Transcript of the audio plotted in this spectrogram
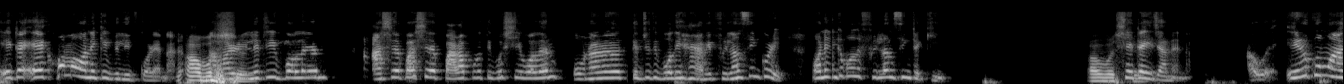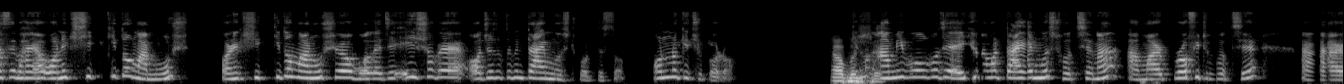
এটা এখনও অনেকে বিলিভ করে না। আমার রিলেটিভ বলেন আশেপাশে পাড়া প্রতিবেশী বলেন ওনারাকে যদি বলি হ্যাঁ আমি ফ্রিলান্সিং করি অনেকে বলে ফ্রিল্যান্সিংটা কি? অবশ্যই। সেটাই জানে না। আর এরকমও আছে ভাইয়া অনেক শিক্ষিত মানুষ অনেক শিক্ষিত মানুষও বলে যে এইসবে অযথা তুমি টাইম ওয়েস্ট করতেছো। অন্য কিছু করো। আমি বলব যে এইখানে আমার টাইম ওয়েস্ট হচ্ছে না আমার প্রফিট হচ্ছে। আর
